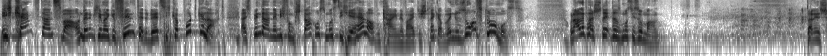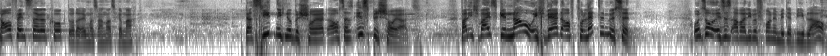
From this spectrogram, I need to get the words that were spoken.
ich kämpfe dann zwar und wenn mich jemand gefilmt hätte, du hättest dich kaputt gelacht. Also ich bin da nämlich vom Stachus, musste ich hierher laufen, keine weite Strecke. Aber wenn du so aufs Klo musst und alle paar Schritte, das musste ich so machen. Dann ins Schaufenster geguckt oder irgendwas anderes gemacht. Das sieht nicht nur bescheuert aus, das ist bescheuert. Weil ich weiß genau, ich werde auf Toilette müssen. Und so ist es aber, liebe Freunde, mit der Bibel auch.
